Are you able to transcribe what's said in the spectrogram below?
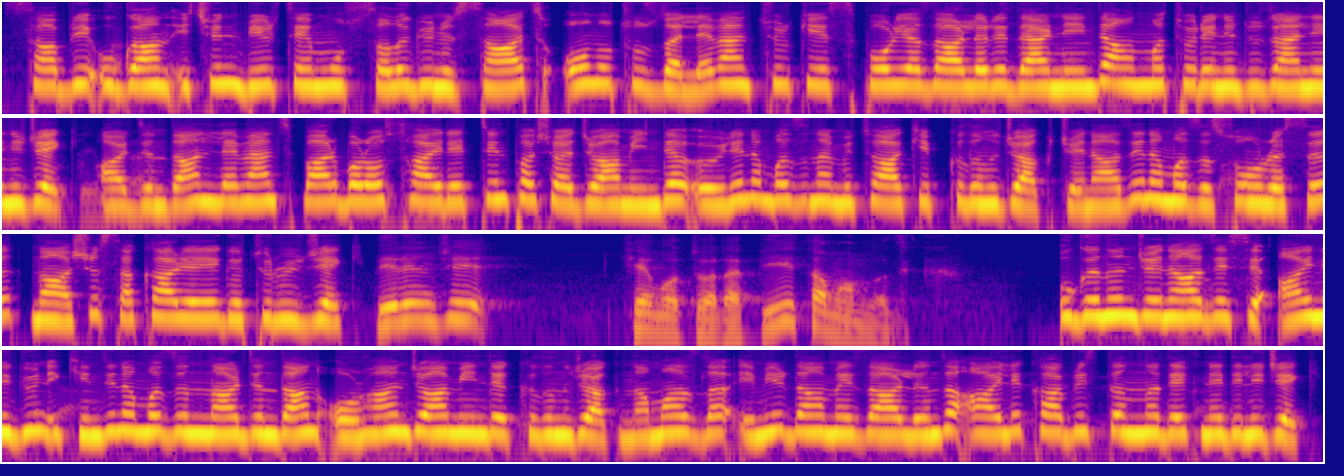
Sabri Ugan için 1 Temmuz Salı günü saat 10.30'da Levent Türkiye Spor Yazarları Derneği'nde anma töreni düzenlenecek. Ardından Levent Barbaros Hayrettin Paşa Camii'nde öğle namazına mütakip kılınacak cenaze namazı sonrası naaşı Sakarya'ya götürülecek. Birinci kemoterapiyi tamamladık. Ugan'ın cenazesi aynı gün ikindi namazının ardından Orhan Camii'nde kılınacak namazla Emirdağ Mezarlığı'nda aile kabristanına defnedilecek.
